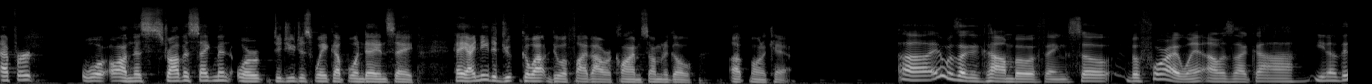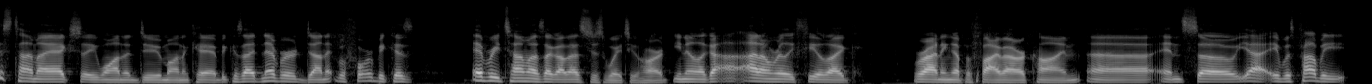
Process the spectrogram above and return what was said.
effort or on this Strava segment? Or did you just wake up one day and say, hey, I need to do, go out and do a five hour climb, so I'm going to go up Mauna Kea? Uh, it was like a combo of things. So before I went, I was like, ah, you know, this time I actually want to do Mauna Kea because I'd never done it before. Because every time I was like, oh, that's just way too hard. You know, like I, I don't really feel like riding up a five-hour climb. Uh, and so yeah, it was probably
